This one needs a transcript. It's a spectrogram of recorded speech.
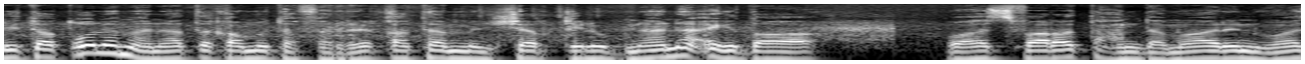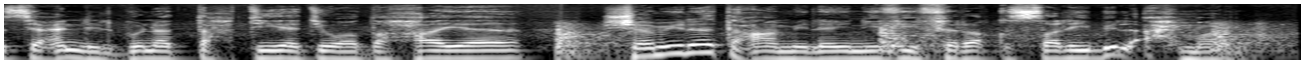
لتطول مناطق متفرقة من شرق لبنان أيضا. وأسفرت عن دمار واسع للبنى التحتية وضحايا شملت عاملين في فرق الصليب الأحمر.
